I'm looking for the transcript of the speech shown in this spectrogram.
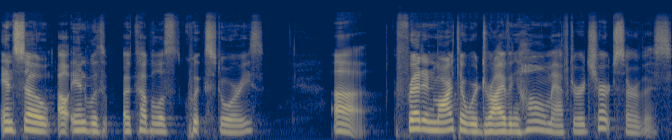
And so I'll end with a couple of quick stories. Uh, Fred and Martha were driving home after a church service.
